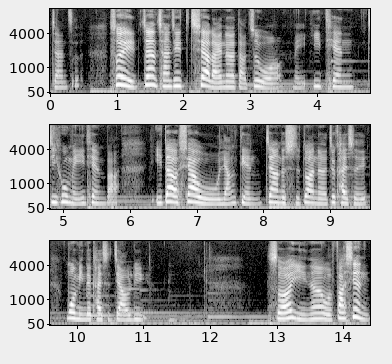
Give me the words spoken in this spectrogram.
这样子。所以这样长期下来呢，导致我每一天几乎每一天吧，一到下午两点这样的时段呢，就开始莫名的开始焦虑。所以呢，我发现，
